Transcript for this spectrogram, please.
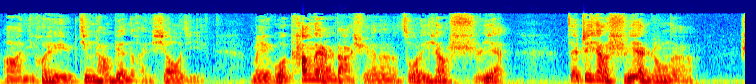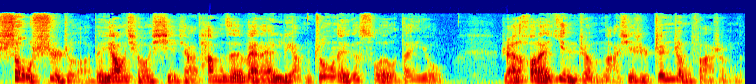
啊，你会经常变得很消极。美国康奈尔大学呢做了一项实验，在这项实验中呢，受试者被要求写下他们在未来两周内的所有担忧，然后来印证哪些是真正发生的。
